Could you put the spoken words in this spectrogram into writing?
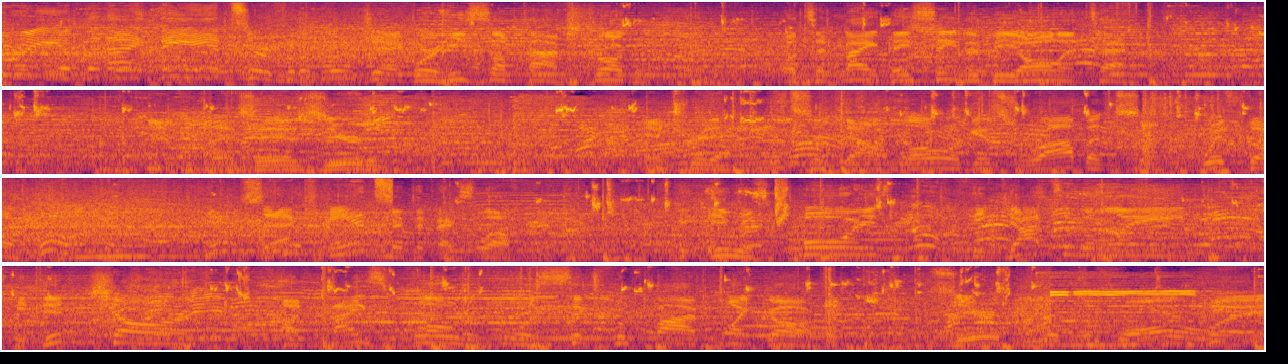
three of the night. The answer for the Blue Jays. Where he sometimes struggles. But tonight, they seem to be all intact. Isaiah Zierden. Entry to Hanson down low against Robinson with the hook. Zach Hanson. At the next level. He, was poised. He got to the lane. He didn't charge. A nice floater for a six-foot-five point guard. Zierden with the ball away,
